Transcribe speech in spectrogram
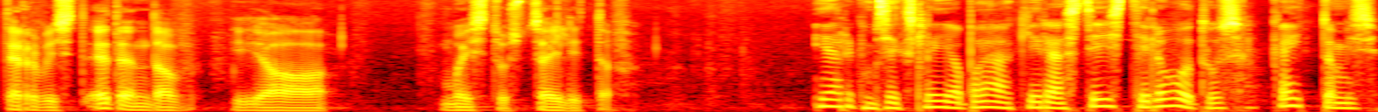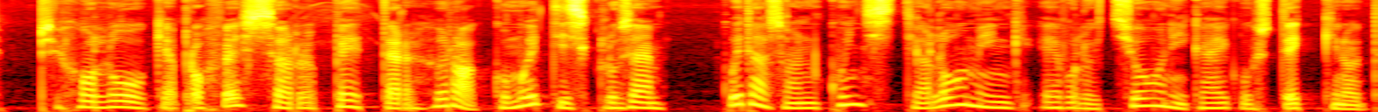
tervist edendav ja mõistust säilitav. järgmiseks leiab ajakirjast Eesti Loodus käitumispsühholoogia professor Peeter Hõraku mõtiskluse, kuidas on kunst ja looming evolutsiooni käigus tekkinud,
